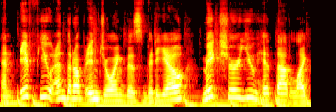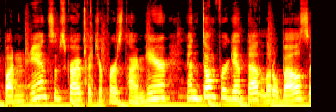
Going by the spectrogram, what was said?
And if you ended up enjoying this video, make sure you hit that like button and subscribe if it's your first time here, and don't forget that little bell so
